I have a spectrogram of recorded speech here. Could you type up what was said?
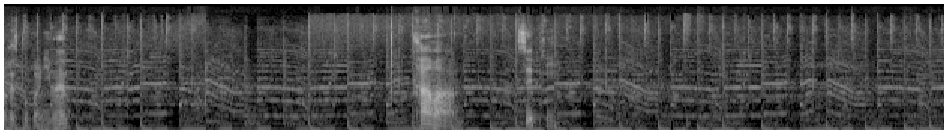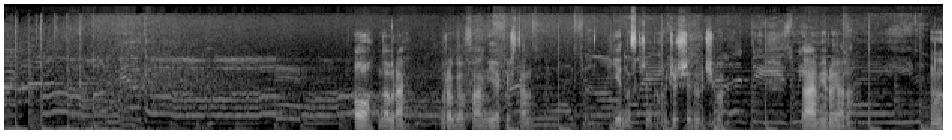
Trochę spowolnimy. Come on. Sypnij. O, dobra. Brogofangi jakieś tam. Jedna skrzynka chociaż się zwróciła. Daj mi Royala. No.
